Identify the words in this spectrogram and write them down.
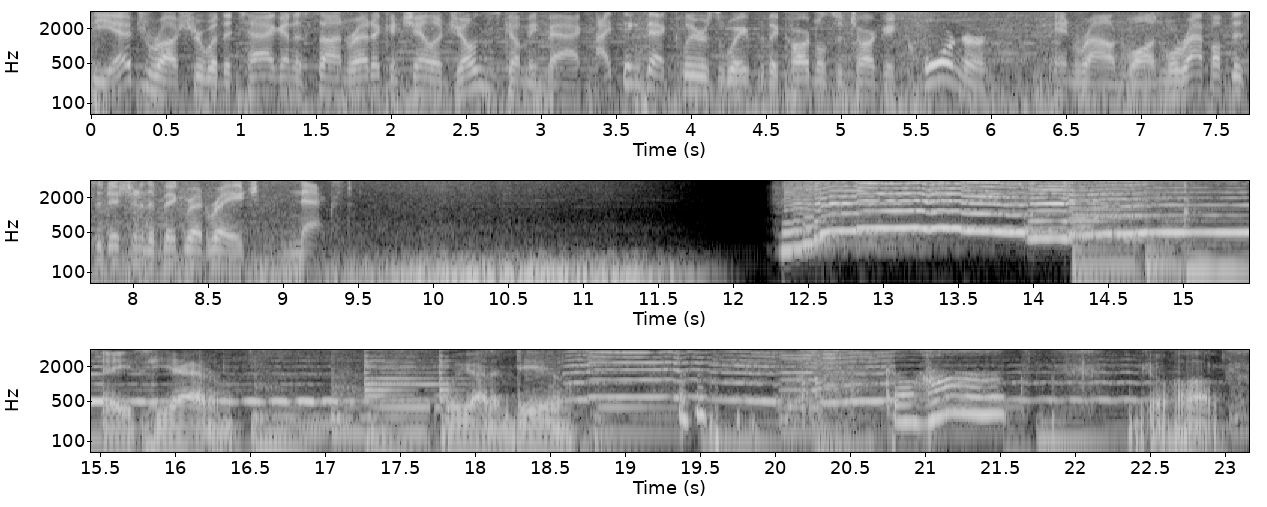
the edge rusher with a tag on Haason Reddick and Chandler Jones is coming back, I think that clears the way for the Cardinals to target corner in round one. We'll wrap up this edition of the Big Red Rage next. Hey, Seattle, we got a deal. Go Hawks. Go Hawks.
